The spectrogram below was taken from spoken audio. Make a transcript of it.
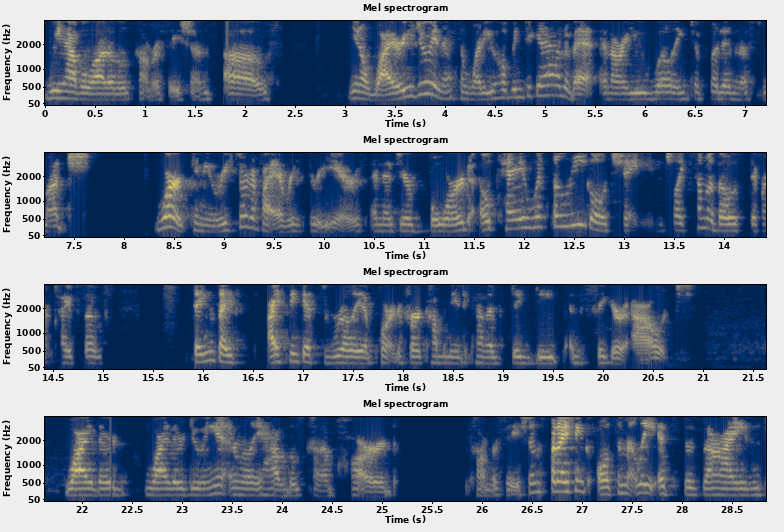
we have a lot of those conversations of, you know, why are you doing this and what are you hoping to get out of it? And are you willing to put in this much work? and you recertify every three years? And is your board okay with the legal change? Like some of those different types of things I I think it's really important for a company to kind of dig deep and figure out why they're why they're doing it and really have those kind of hard conversations. But I think ultimately it's designed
